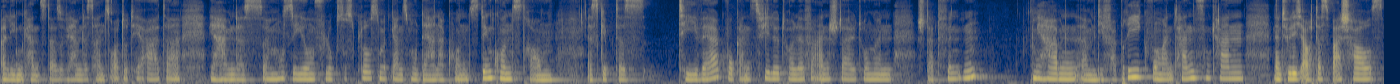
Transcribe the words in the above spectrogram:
erleben kannst. Also wir haben das Hans-Otto-Theater, wir haben das äh, Museum Fluxus Plus mit ganz moderner Kunst, den Kunstraum. Es gibt das Teewerk, wo ganz viele tolle Veranstaltungen stattfinden. Wir haben ähm, die Fabrik, wo man tanzen kann. Natürlich auch das Waschhaus.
